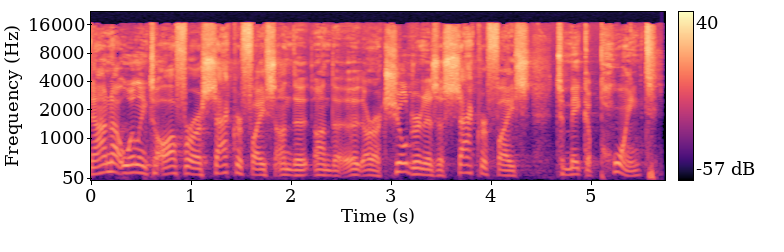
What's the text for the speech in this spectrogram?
Now, I'm not willing to offer our sacrifice on the, on the, uh, our children as a sacrifice to make a point,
